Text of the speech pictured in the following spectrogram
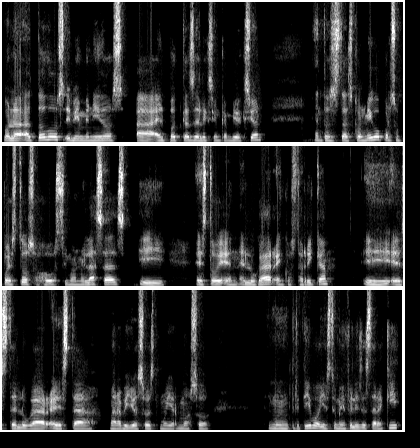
Hola a todos y bienvenidos a el podcast de Elección Cambio Acción. Entonces estás conmigo, por supuesto, soy host Simón Milazas y estoy en el lugar en Costa Rica y este lugar está maravilloso, es muy hermoso, es muy nutritivo y estoy muy feliz de estar aquí.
